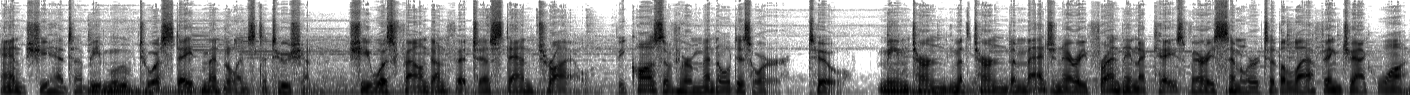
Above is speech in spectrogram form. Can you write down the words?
and she had to be moved to a state mental institution. She was found unfit to stand trial because of her mental disorder, too meme turned myth turned imaginary friend in a case very similar to the Laughing Jack one.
